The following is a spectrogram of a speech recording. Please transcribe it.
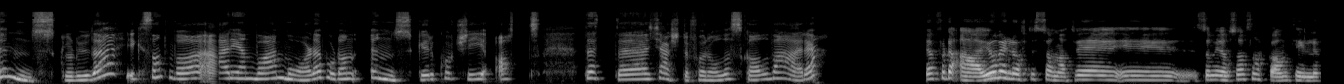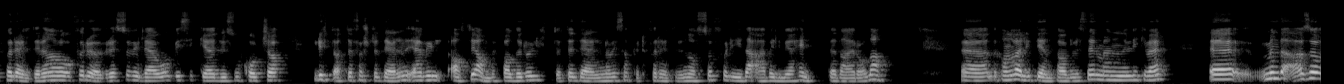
ønsker du det? Ikke sant? Hva er igjen, hva er målet? Hvordan ønsker Kochi at dette kjæresteforholdet skal være? Ja, for det er jo veldig ofte sånn at vi, som vi også har snakka om til foreldrene, og for øvrig så vil jeg jo, hvis ikke du som coach har lytta til første delen, jeg vil alltid anbefale dere å lytte til delen når vi snakker til foreldrene også, fordi det er veldig mye å hente der òg, da. Eh, det kan være litt gjentagelser, men likevel. Eh, men det, altså,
